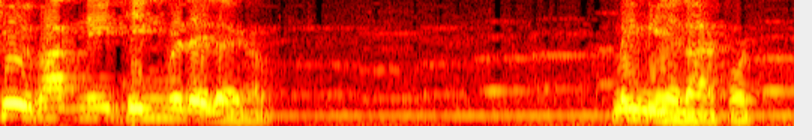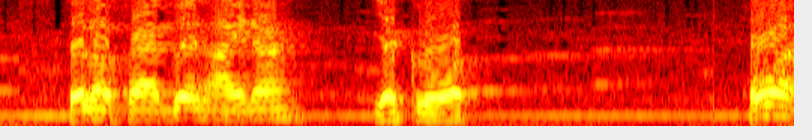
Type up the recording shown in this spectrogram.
ชื่อพักนี้ทิ้งไม่ได้เลยครับ ไม่มีอนาคตสำหรับแฟนเพื่อไทยนะ อย่าโกรธ เพราะว่า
